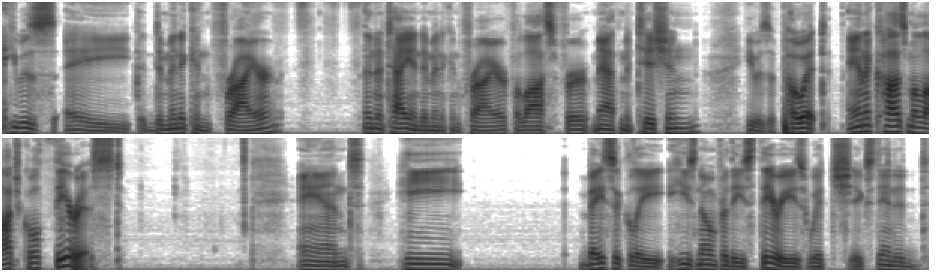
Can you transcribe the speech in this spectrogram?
he was a Dominican friar, an Italian Dominican friar, philosopher, mathematician. He was a poet and a cosmological theorist. And he basically he's known for these theories which extended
